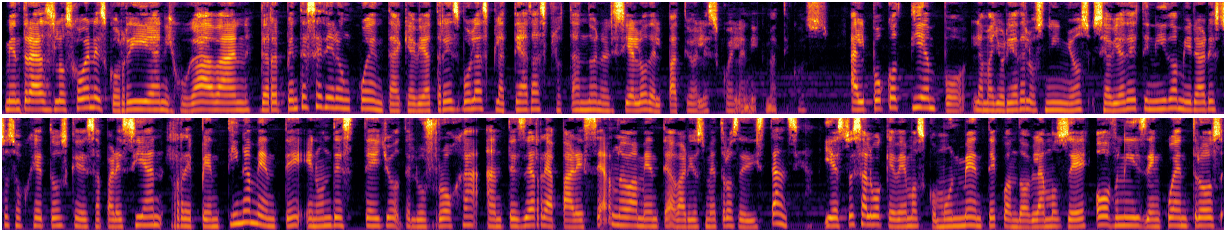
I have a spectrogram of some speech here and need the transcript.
Mientras los jóvenes corrían y jugaban, de repente se dieron cuenta que había tres bolas plateadas flotando en el cielo del patio de la escuela enigmáticos. Al poco tiempo, la mayoría de los niños se había detenido a mirar estos objetos que desaparecían repentinamente en un destello de luz roja antes de reaparecer nuevamente a varios metros de distancia. Y esto es algo que vemos comúnmente cuando hablamos de ovnis, de encuentros,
